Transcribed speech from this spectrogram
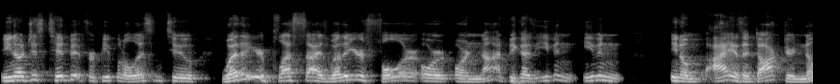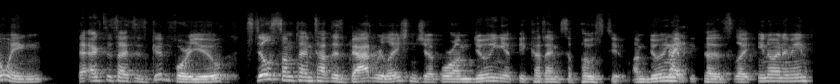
you know, just tidbit for people to listen to, whether you're plus size, whether you're fuller or or not, because even even, you know, I as a doctor knowing that exercise is good for you. Still sometimes have this bad relationship where i'm doing it because i'm supposed to. I'm doing right. it because like you know what i mean?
